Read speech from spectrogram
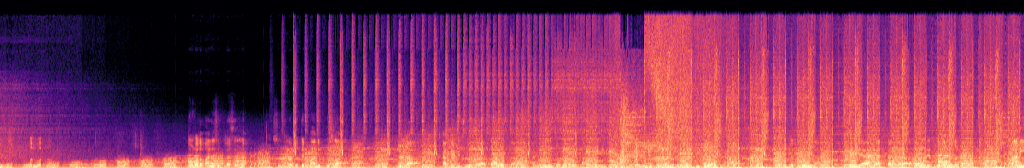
बनवत ना तोंडाला पाणी सुटलं असेल ना सुटलं तर ते पाणी पुसा. उठा. कापी पिशवी उठा चालत जा. आणि टोमॅटो कांदे भीती सगळं घेऊन या घरी या गॅस करा आणि रेसिपी बनवायला आणि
